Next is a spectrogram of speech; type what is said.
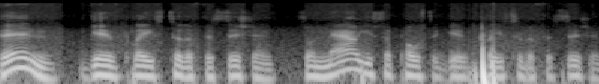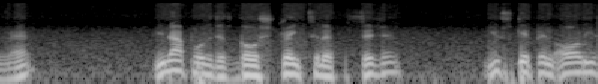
Then give place to the physician. So now you're supposed to give place to the physician, man. You're not supposed to just go straight to the physician. You skipping all these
